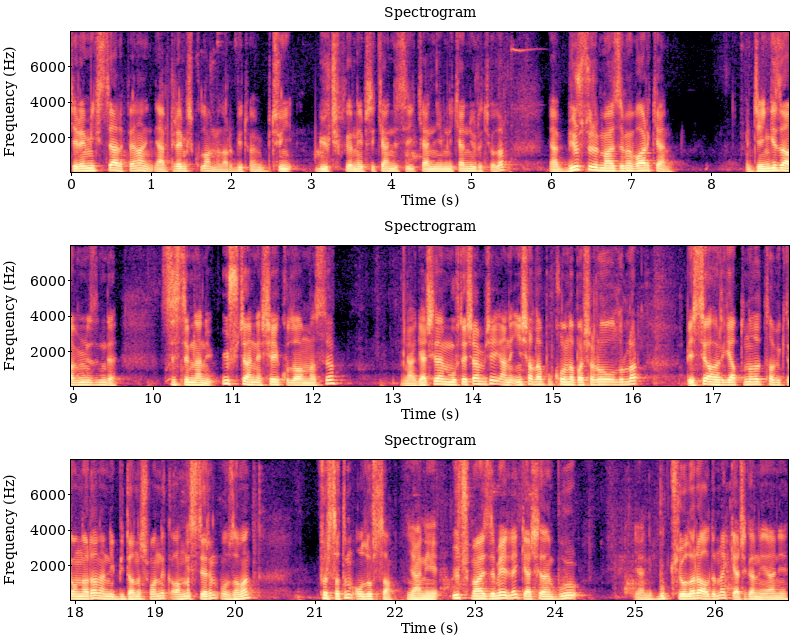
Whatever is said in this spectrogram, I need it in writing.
premixler falan yani premix kullanmıyorlar bütün, bütün büyük çiftliklerin hepsi kendisi kendi yemini kendi üretiyorlar. Yani bir sürü malzeme varken Cengiz abimizin de sistemin hani 3 tane şey kullanması ya gerçekten muhteşem bir şey. Yani inşallah bu konuda başarılı olurlar. Besi ahır yaptığında da tabii ki de onlardan hani bir danışmanlık almak isterim o zaman fırsatım olursa. Yani 3 malzemeyle gerçekten bu yani bu kiloları aldırmak gerçekten yani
